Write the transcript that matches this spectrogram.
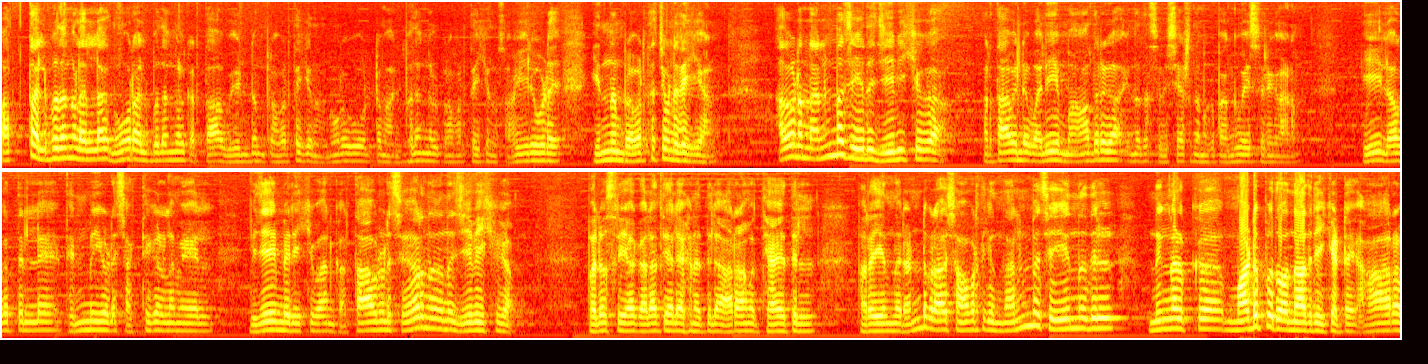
പത്ത് അത്ഭുതങ്ങളല്ല നൂറ് അത്ഭുതങ്ങൾ കർത്താവ് വീണ്ടും പ്രവർത്തിക്കുന്നു. നൂറ് കൂട്ടം അത്ഭുതങ്ങൾ പ്രവർത്തിക്കുന്നു. സഭയിലൂടെ ഇന്നും പ്രവർത്തിച്ചുകൊണ്ടിരിക്കുകയാണ്. അതുകൊണ്ട് നന്മ ചെയ്ത് ജീവിക്കുക കർത്താവിന്റെ വലിയ മാതൃക ഇന്നത്തെ സുവിശേഷം നമുക്ക് പങ്കുവച്ചു തരികയാണ് ഈ ലോകത്തിലെ തിന്മയുടെ ശക്തികളുടെ മേൽ വിജയം വരിക്കുവാൻ കർത്താവിനോട് ചേർന്ന് നിന്ന് ജീവിക്കുക. പലോശ്രീയ ഗലാത്യ ലേഖനത്തിലെ ആറാം അധ്യായത്തിൽ പറയുന്ന രണ്ട് പ്രാവശ്യം ആവർത്തിക്കും നന്മ ചെയ്യുന്നതിൽ നിങ്ങൾക്ക് മടുപ്പ് തോന്നാതിരിക്കട്ടെ. ആറ്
